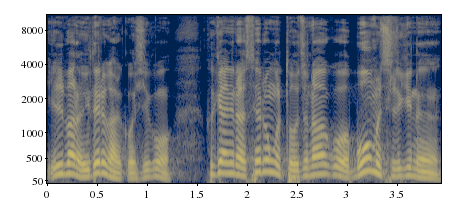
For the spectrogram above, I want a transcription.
일반 의대를 갈 것이고 그게 아니라 새로운 걸 도전하고 모험을 즐기는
